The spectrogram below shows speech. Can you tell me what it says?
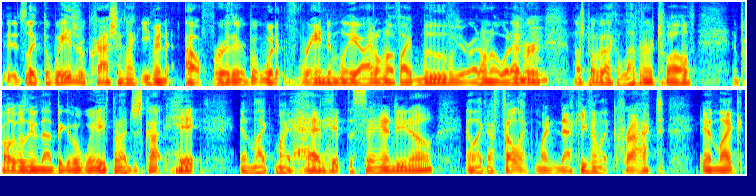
it's like the waves were crashing like even out further, but what randomly I don't know if I moved or I don't know whatever. Mm-hmm. I was probably like 11 or 12. It probably wasn't even that big of a wave, but I just got hit and like my head hit the sand, you know? And like I felt like my neck even like cracked and like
